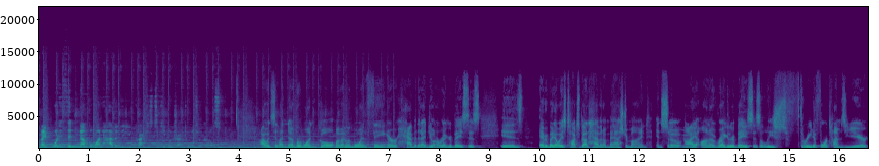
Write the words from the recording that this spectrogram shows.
Mate, what is the number one habit that you practice to keep on track towards your goals? I would say my number one goal, my, my number one thing or habit that I do on a regular basis is everybody always talks about having a mastermind. And so mm-hmm. I, on a regular basis, at least three to four times a year,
